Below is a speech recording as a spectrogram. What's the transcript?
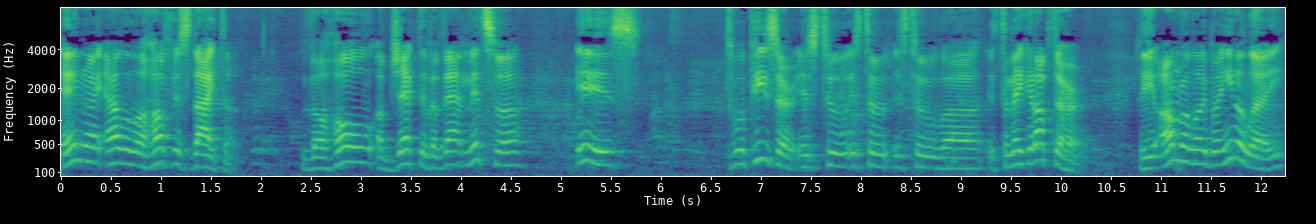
Einrei El Lahafis Daita. The whole objective of that mitzvah is to appease her, is to is to is to uh, is to make it up to her. The Amra Loi Ba'inale,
